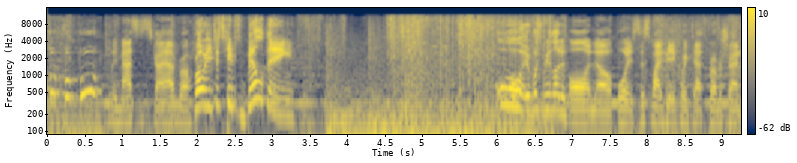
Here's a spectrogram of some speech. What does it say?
How many masses does this guy have, bro? Bro, he just keeps building. Oh, it was reloaded. Oh, no. Boys, this might be a quick death for Overstrand.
